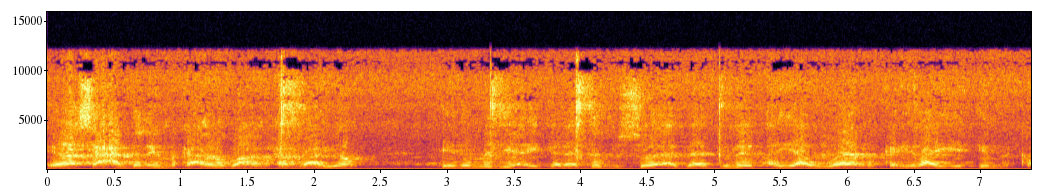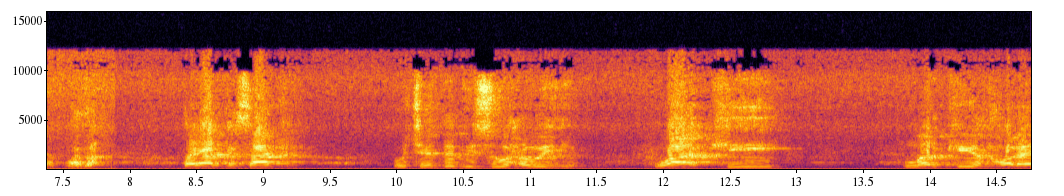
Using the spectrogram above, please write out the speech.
ilaa saacaddan iminka anigu aan hadlayo ciidamadii ay garaadadu soo abaabuleen ayaa weerarka ilaa iyo iminka wada. Dagaalka saaka ujeedadiisu waxa weeye waa kii markii hore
